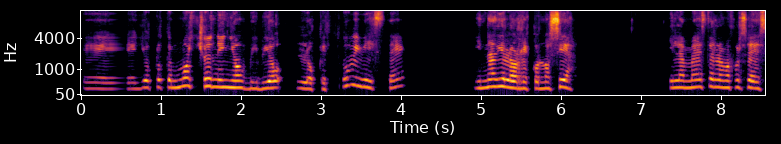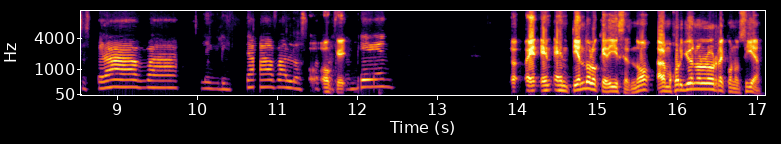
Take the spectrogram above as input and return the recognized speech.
eh, yo creo que muchos niños vivió lo que tú viviste y nadie lo reconocía. Y la maestra a lo mejor se desesperaba, le gritaba, los papás también. Entiendo lo que dices, ¿no? A lo mejor yo no lo reconocía,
